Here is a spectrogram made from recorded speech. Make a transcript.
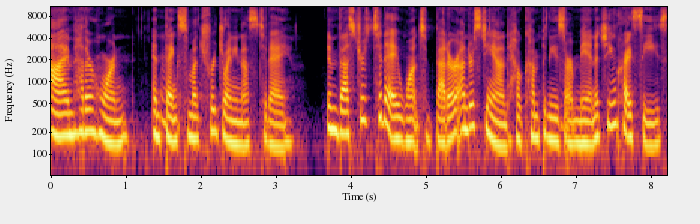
I'm Heather Horn, and thanks so much for joining us today. Investors today want to better understand how companies are managing crises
